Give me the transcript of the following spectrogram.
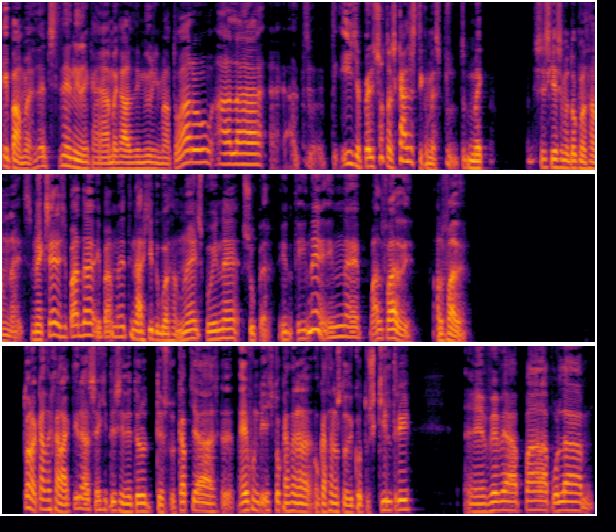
είπαμε, έτσι δεν είναι κανένα μεγάλο δημιούργημα το Arrow, αλλά ε, είχε περισσότερες καλές στιγμές σε σχέση με το Gotham Knights. Με εξαίρεση πάντα είπαμε την αρχή του Gotham Knights που είναι super. Είναι, είναι αλφάδι. αλφάδι. Τώρα κάθε χαρακτήρας έχει τις ιδιαιτερότητες του. Κάποια ε, έχουν, έχει το καθένα, ο καθένας το δικό του skill tree ε, βέβαια πάρα πολλά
